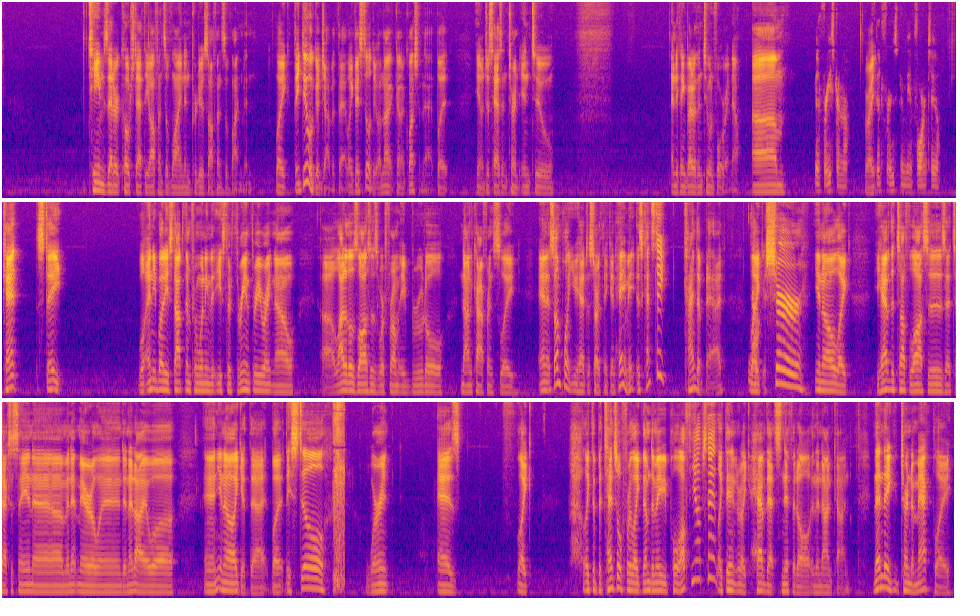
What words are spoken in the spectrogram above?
teams that are coached at the offensive line and produce offensive linemen like they do a good job at that like they still do i'm not gonna question that but you know just hasn't turned into anything better than two and four right now um good for Eastern though. right Good for Eastern being four and two. Kent State. Will anybody stop them from winning the East? They're three and three right now. Uh, a lot of those losses were from a brutal non-conference slate, and at some point you had to start thinking, "Hey, mate, is Kent State kind of bad?" No. Like, sure, you know, like you have the tough losses at Texas A&M and at Maryland and at Iowa, and you know I get that, but they still weren't as like like the potential for like them to maybe pull off the upset like they didn't like have that sniff at all in the non-con then they turned to mac play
